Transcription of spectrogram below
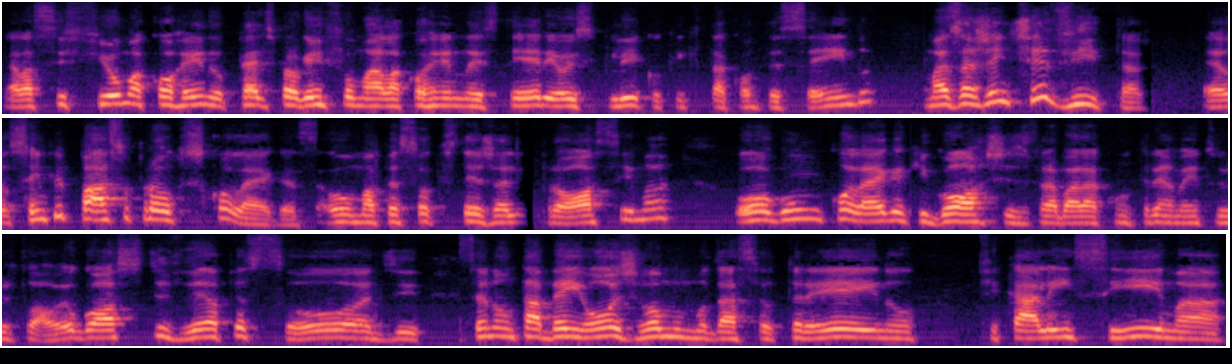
ela se filma correndo, pede para alguém filmar ela correndo na esteira e eu explico o que está acontecendo, mas a gente evita eu sempre passo para outros colegas, ou uma pessoa que esteja ali próxima, ou algum colega que goste de trabalhar com treinamento virtual. Eu gosto de ver a pessoa, de você não está bem hoje, vamos mudar seu treino, ficar ali em cima.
